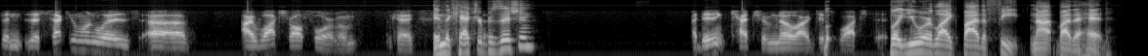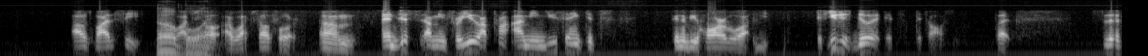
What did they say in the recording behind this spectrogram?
the the second one was uh, I watched all four of them. Okay, In the catcher position? I didn't catch them. No, I just watched it. But you were like by the feet, not by the head. I was by the feet. Oh, I boy. All, I watched all four. Um, and just, I mean, for you, I, pro- I mean, you think it's going to be horrible. If you just do it, it's it's awesome. But the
